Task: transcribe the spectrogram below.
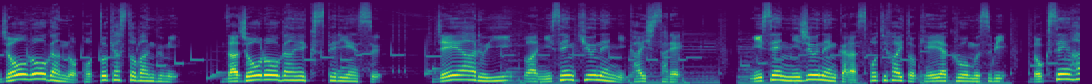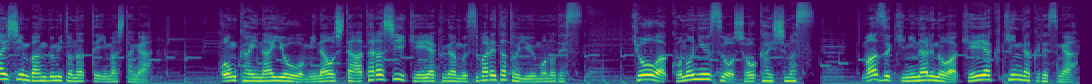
ジョー・ローガンのポッドキャスト番組ザ・ジョー・ローガン・エクスペリエンス JRE は2009年に開始され2020年から Spotify と契約を結び独占配信番組となっていましたが今回内容を見直した新しい契約が結ばれたというものです。今日はこのニュースを紹介します。まず気になるのは契約金額ですが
